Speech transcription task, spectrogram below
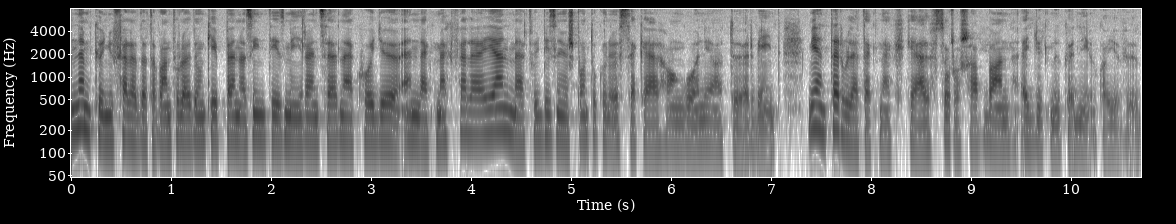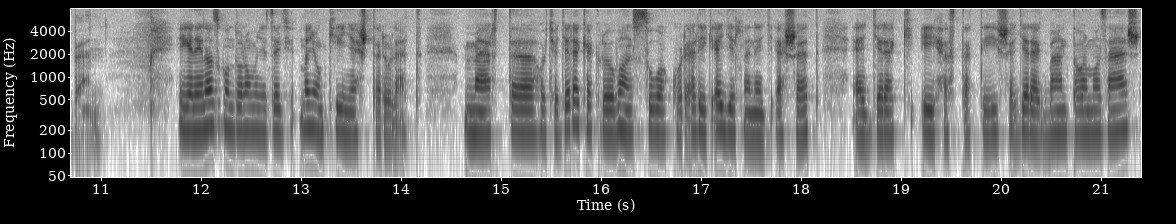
nem könnyű feladata van tulajdonképpen az intézményrendszernek, hogy ennek megfeleljen, mert hogy bizonyos pontokon össze kell hangolni a törvényt. Milyen területeknek kell szorosabban együttműködniük a jövőben? Igen, én azt gondolom, hogy ez egy nagyon kényes terület, mert hogyha gyerekekről van szó, akkor elég egyetlen egy eset, egy gyerek éheztetés, egy gyerek bántalmazás,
